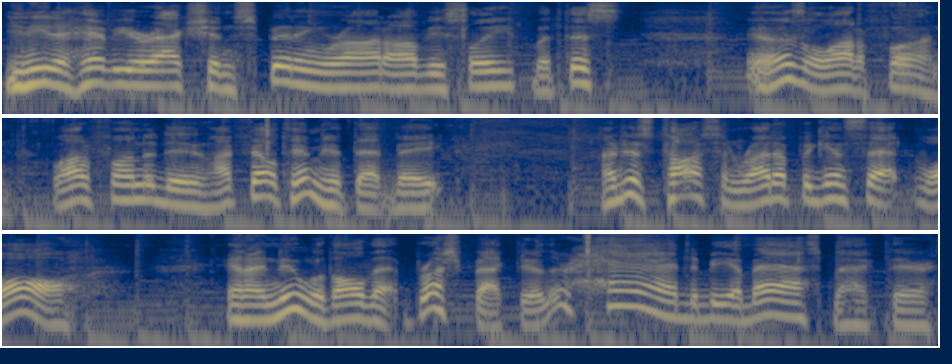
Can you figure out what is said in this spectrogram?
you need a heavier action spinning rod, obviously, but this, you know, this is a lot of fun. A lot of fun to do. I felt him hit that bait. I'm just tossing right up against that wall, and I knew with all that brush back there, there had to be a bass back there.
